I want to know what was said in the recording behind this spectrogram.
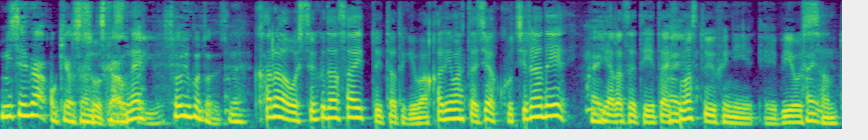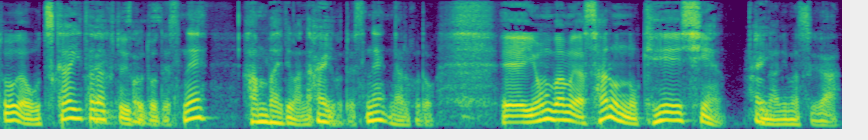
店がお客さんに使うという、そう、ね,、いうことですね。カラーをしてくださいと言ったとき、分かりました。じゃあこちらでやらせていただきますというふうに、美容師さん等がお使いいただくということですね。販売ではなくということですね。なるほど。えー、4番目はサロンの経営支援となりますが、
